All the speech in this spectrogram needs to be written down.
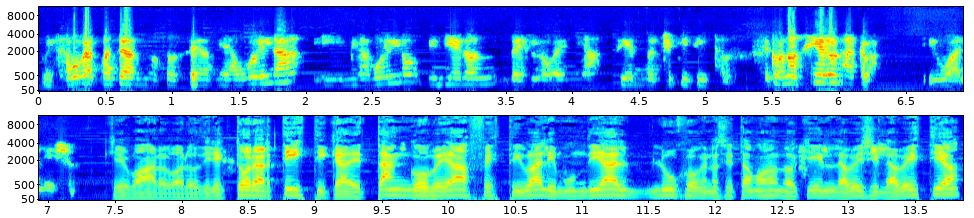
mis abuelos paternos, o sea, mi abuela y mi abuelo vinieron de Eslovenia siendo chiquititos. Se conocieron acá, igual ellos. Qué bárbaro. Directora artística de Tango BA, Festival y Mundial. Lujo que nos estamos dando aquí en La Bella y la Bestia.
